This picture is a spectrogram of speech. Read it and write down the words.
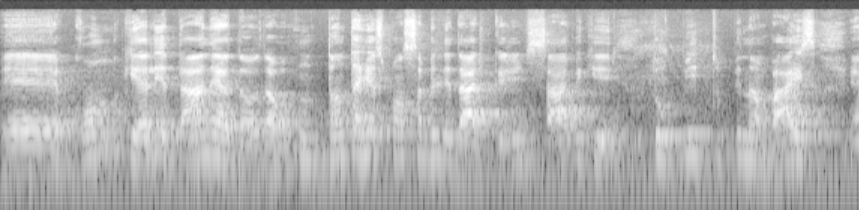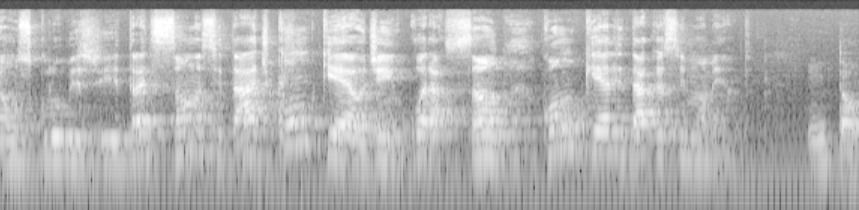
É, como que é lidar né, da, da, com tanta responsabilidade? Porque a gente sabe que Tupi Tupinambás é uns clubes de tradição na cidade. Como que é, Eldinho? Coração? Como que é lidar com esse momento? Então,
